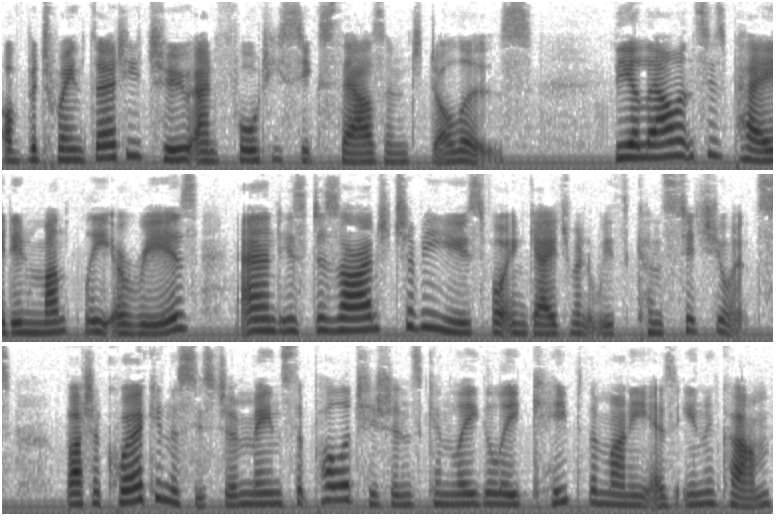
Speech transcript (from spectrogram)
of between 32 and $46,000. The allowance is paid in monthly arrears and is designed to be used for engagement with constituents. But a quirk in the system means that politicians can legally keep the money as income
